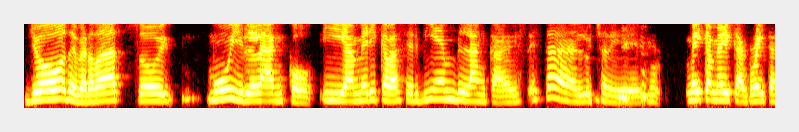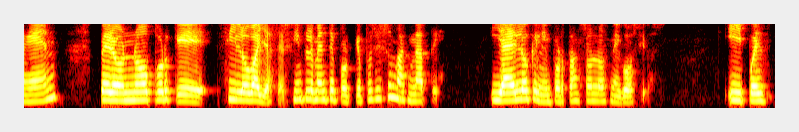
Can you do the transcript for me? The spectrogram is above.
yo de verdad soy muy blanco y América va a ser bien blanca. Esta lucha de Make America Great Again pero no porque sí lo vaya a hacer, simplemente porque pues es un magnate y a él lo que le importan son los negocios. Y pues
